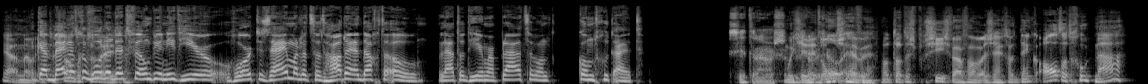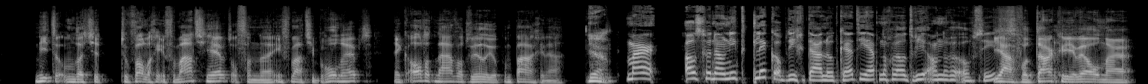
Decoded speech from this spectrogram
Ja. nou, Ik heb bijna het gevoel dat dit filmpje niet hier hoort te zijn, maar dat ze het hadden en dachten, oh, laten we het hier maar plaatsen, want het komt goed uit. Zit trouwens. Moet je net sowieso ons even- hebben, want dat is precies waarvan we zeggen, denk altijd goed na. Niet omdat je toevallig informatie hebt of een eh, informatiebron hebt. Denk altijd na, wat wil je op een pagina? Ja, Maar als we nou niet klikken op digitaal loket, je hebt nog wel drie andere opties. Ja, want daar kun je wel naar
